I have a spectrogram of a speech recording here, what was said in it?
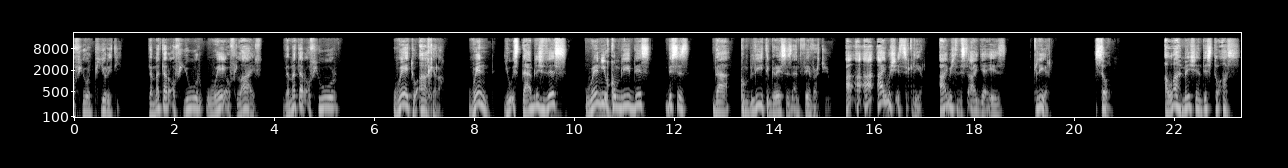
of your purity, the matter of your way of life, the matter of your way to akhirah. When you establish this, when you complete this, this is the complete graces and favor to you. I, I, I wish it's clear. I wish this idea is clear. So, Allah mentioned this to us.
